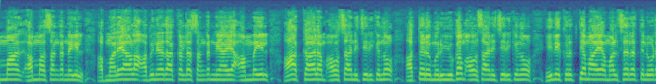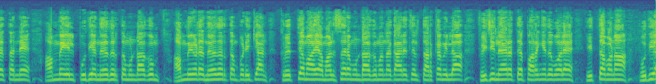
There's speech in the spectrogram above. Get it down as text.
അമ്മ അമ്മ സംഘടനയിൽ മലയാള അഭിനേതാക്കളുടെ സംഘടനയായ അമ്മയിൽ ആ കാലം അവസാനിച്ചിരിക്കുന്നു. അത്തരമൊരു യുഗം അവസാനിച്ചിരിക്കുന്നു. ഇനി കൃത്യമായ മത്സരത്തിലൂടെ തന്നെ അമ്മയിൽ പുതിയ നേതൃത്വം ഉണ്ടാകും അമ്മയുടെ നേതൃത്വം പിടിക്കാൻ കൃത്യമായ മത്സരം ഉണ്ടാകുമെന്ന കാര്യത്തിൽ തർക്കമില്ല. ഫിജി നേരത്തെ പറഞ്ഞതുപോലെ ഇത്തവണ പുതിയ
